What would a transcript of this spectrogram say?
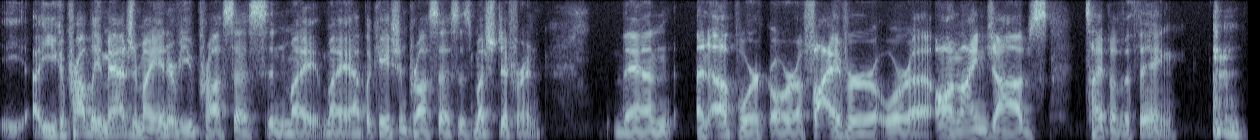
You could probably imagine my interview process and my my application process is much different than an Upwork or a Fiverr or a online jobs type of a thing.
